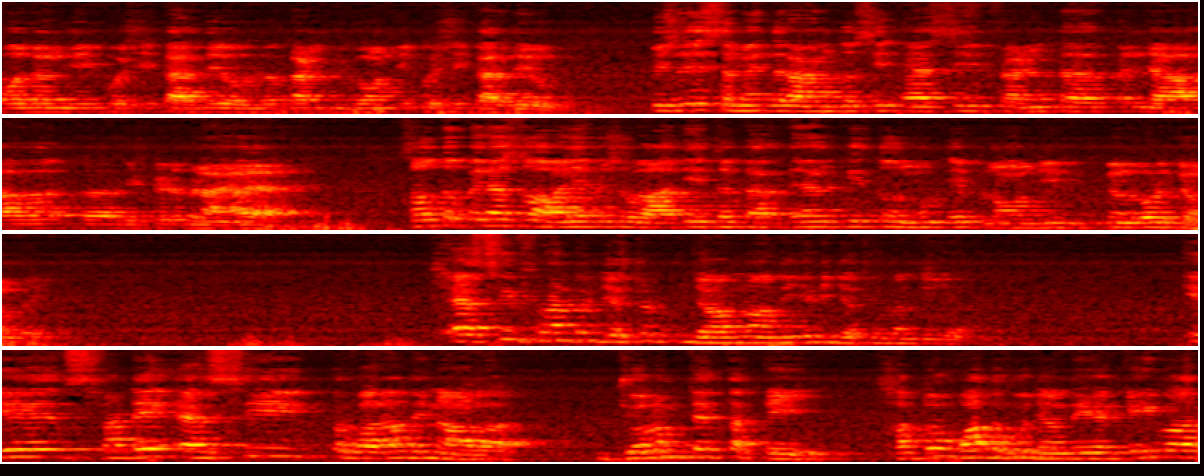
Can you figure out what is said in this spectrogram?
ਬੋਲਣ ਦੀ ਕੋਸ਼ਿਸ਼ ਕਰਦੇ ਹੋ, ਲੋਕਾਂ ਨੂੰ ਜਗਾਉਣ ਦੀ ਕੋਸ਼ਿਸ਼ ਕਰਦੇ ਹੋ। ਪਿਛਲੇ ਸਮੇਂ ਦੌਰਾਨ ਤੁਸੀਂ ਐਸੀ ਫਰੰਟ ਪੰਜਾਬ ਰਿਟਡ ਬਣਾਇਆ ਹੋਇਆ ਹੈ। ਸਭ ਤੋਂ ਪਹਿਲਾ ਸਵਾਲ ਇਹ ਸ਼ੁਰੂਆਤ ਹੀ ਇੱਥੋਂ ਕਰਦੇ ਹਾਂ ਕਿ ਤੁਹਾਨੂੰ ਇਹ ਬਣਾਉਣ ਦੀ ਕਿਉਂ ਲੋੜ ਕਿਉਂ ਪਈ? ਐਸਸੀ ਫਰੰਟ ਰਜਿਸਟਰਡ ਪੰਜਾਬ ਨਾਂ ਦੀ ਜਿਹੜੀ ਜਥੇਬੰਦੀ ਆ, ਇਹ ਸਾਡੇ ਐਸਸੀ ਪਰਿਵਾਰਾਂ ਦੇ ਨਾਲ ਜ਼ੁਲਮ ਤੇ ਧੱਕੇ ਹੱਦੋਂ ਵੱਧ ਹੋ ਜਾਂਦੇ ਆ। ਕਈ ਵਾਰ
